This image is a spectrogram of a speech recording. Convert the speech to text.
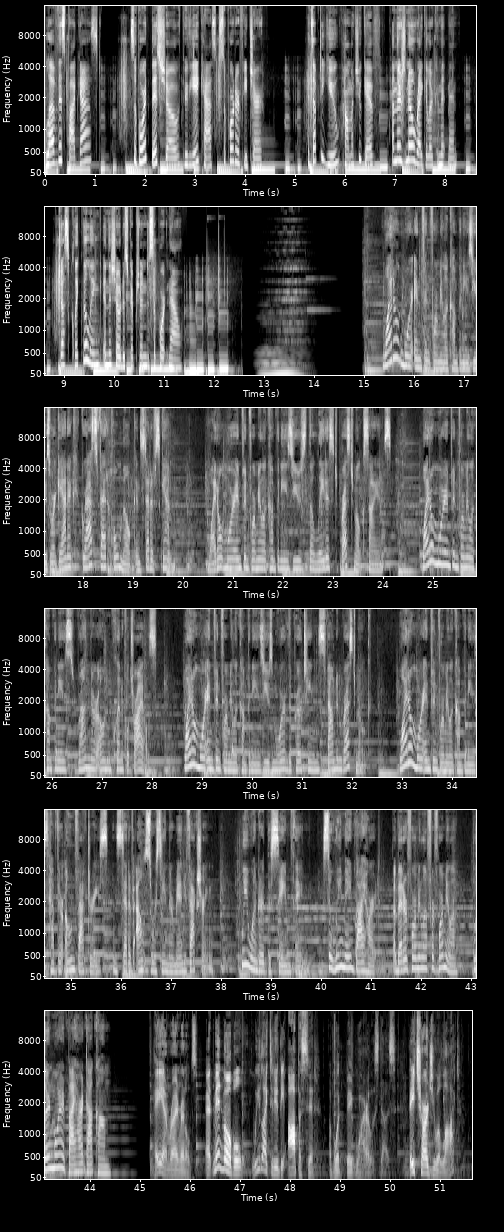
Love this podcast? Support this show through the ACAST supporter feature. It's up to you how much you give, and there's no regular commitment. Just click the link in the show description to support now. Why don't more infant formula companies use organic, grass fed whole milk instead of skim? Why don't more infant formula companies use the latest breast milk science? Why don't more infant formula companies run their own clinical trials? Why don't more infant formula companies use more of the proteins found in breast milk? Why don't more infant formula companies have their own factories instead of outsourcing their manufacturing? We wondered the same thing. So we made ByHeart, a better formula for formula. Learn more at byheart.com. Hey, I'm Ryan Reynolds. At Mint Mobile, we like to do the opposite of what Big Wireless does. They charge you a lot,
